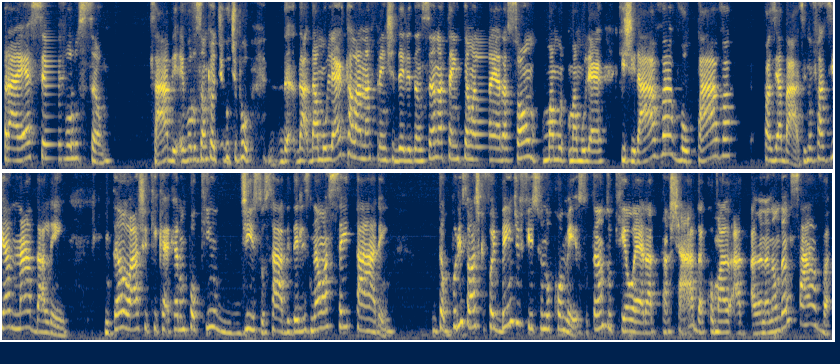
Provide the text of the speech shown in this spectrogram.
para essa evolução, sabe? Evolução que eu digo, tipo, da, da mulher tá lá na frente dele dançando, até então ela era só uma, uma mulher que girava, voltava, fazia base, não fazia nada além. Então eu acho que, que era um pouquinho disso, sabe? Deles não aceitarem então, por isso eu acho que foi bem difícil no começo. Tanto que eu era taxada, como a, a, a Ana não dançava.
